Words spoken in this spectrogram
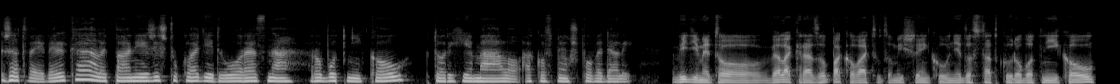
Žatva je veľká, ale pán Ježiš tu kladie dôraz na robotníkov, ktorých je málo, ako sme už povedali. Vidíme to veľakrát zopakovať, túto myšlienku nedostatku robotníkov.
